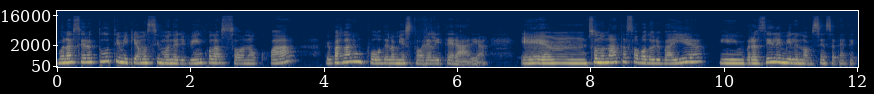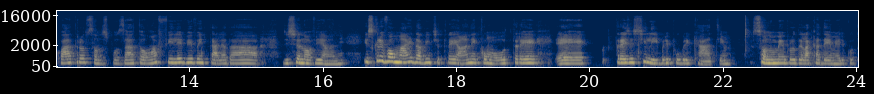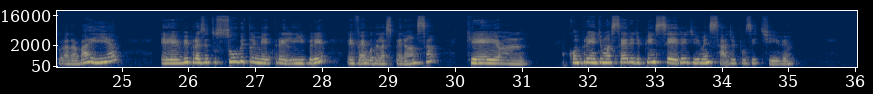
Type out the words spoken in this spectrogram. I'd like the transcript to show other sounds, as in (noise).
Buonasera a tutti, mi chiamo Simone Di Vincola, sono qua per parlare un po' della mia storia letteraria. E, sono nata a Salvador Bahia, in Brasile nel 1974, sono sposata, ho una figlia e vivo in Italia da 19 anni. Scrivo ormai da 23 anni con oltre eh, 13 libri pubblicati. Sono membro dell'Accademia di Cultura da Bahia e vi presento subito i miei tre libri, Il Verbo della Speranza, che um, compreende uma série de pensieri e de mensagens positive.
